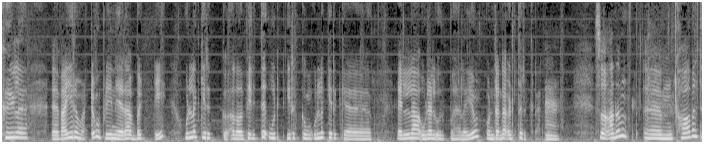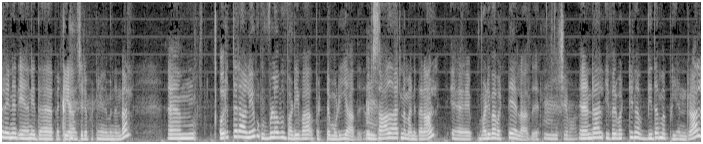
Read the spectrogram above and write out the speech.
கீழே வயிறு மட்டும் இப்படி நேராக வெட்டி உள்ளக்கு இருக்கு அதாவது பிரித்து இருக்கும் உள்ளக்கு இருக்க எல்லா உடல் உறுப்புகளையும் ஒன்றொன்றா எடுத்திருக்கிறார். ஸோ அதுவும் காவல்துறையினர் ஏன் இதை பற்றி ஆச்சரியப்பட்ட விதம் என்னென்றால் ஒருத்தராலையும் இவ்வளவு வடிவா வெட்ட முடியாது ஒரு சாதாரண மனிதனால் அஹ், வடிவா வெட்ட இயலாது ஏனென்றால் இவர் வெட்டின விதம் எப்படி என்றால்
